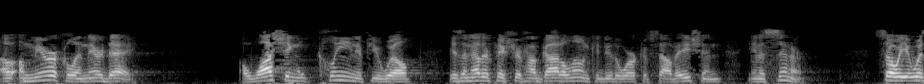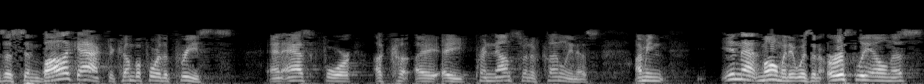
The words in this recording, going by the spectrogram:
a, a miracle in their day a washing clean, if you will, is another picture of how God alone can do the work of salvation in a sinner. So it was a symbolic act to come before the priests and ask for a, a, a pronouncement of cleanliness. I mean, in that moment, it was an earthly illness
